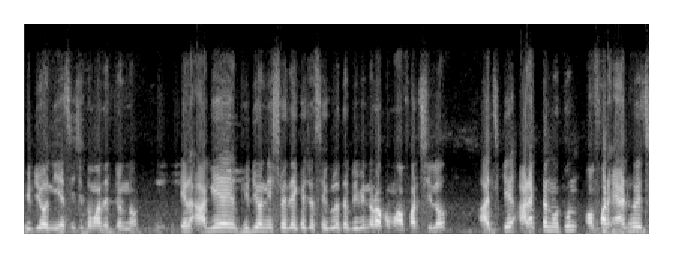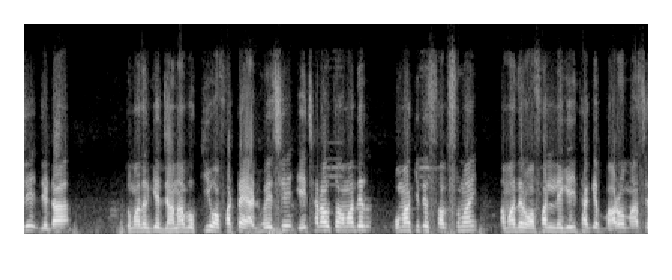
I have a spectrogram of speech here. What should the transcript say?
ভিডিও নিয়ে এসেছি তোমাদের জন্য। এর আগে ভিডিও নিশ্চয়ই দেখেছ, সেগুলোতে বিভিন্ন রকম অফার ছিল। আজকে আরেকটা নতুন অফার অ্যাড হয়েছে, যেটা তোমাদেরকে জানাব কি অফারটা অ্যাড হয়েছে। এছাড়াও তো আমাদের কোমাকিতে সবসময় আমাদের অফার লেগেই থাকে। বারো মাসে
